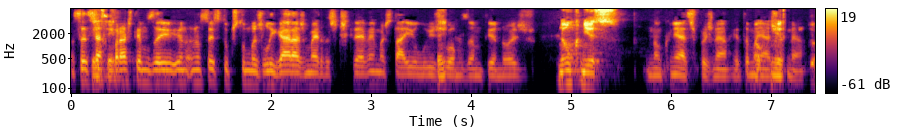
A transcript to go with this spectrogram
Não sei se já sim, reparaste, temos aí, não sei se tu costumas ligar às merdas que escrevem, mas está aí o Luís sim. Gomes a meter nojo. Não conheço. Não conheces, pois não? Eu também não acho conheço. que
